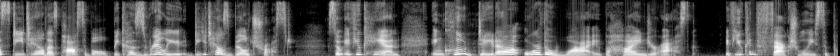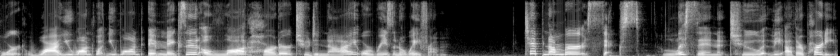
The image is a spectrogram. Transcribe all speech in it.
as detailed as possible because really, details build trust. So, if you can, include data or the why behind your ask. If you can factually support why you want what you want, it makes it a lot harder to deny or reason away from. Tip number six listen to the other party.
